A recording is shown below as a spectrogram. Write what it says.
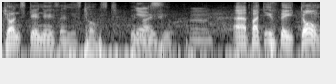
John Steenhuisen is toast, in my Yes. view. Uh, but if they don't,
